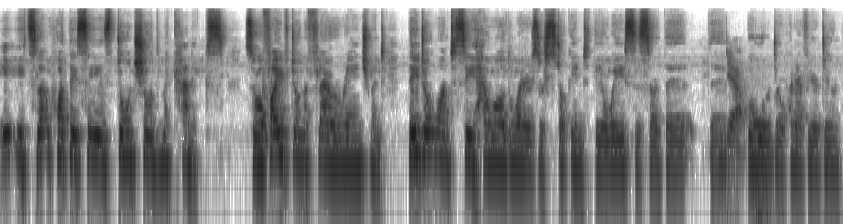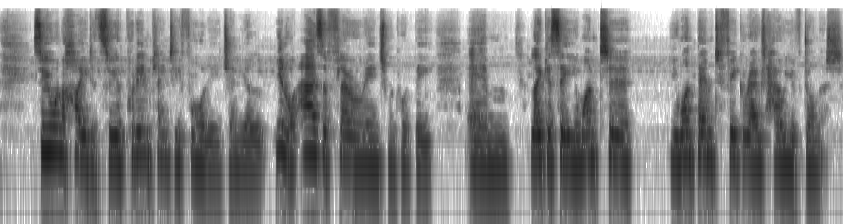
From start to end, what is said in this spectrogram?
It, it's like what they say is don't show the mechanics. So if I've done a flower arrangement, they don't want to see how all the wires are stuck into the oasis or the the Yeah. board or whatever you're doing. So you want to hide it. So you'll put in plenty of foliage, and you'll, you know, as a flower arrangement would be, um, like I say, you want to, you want them to figure out how you've done it.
